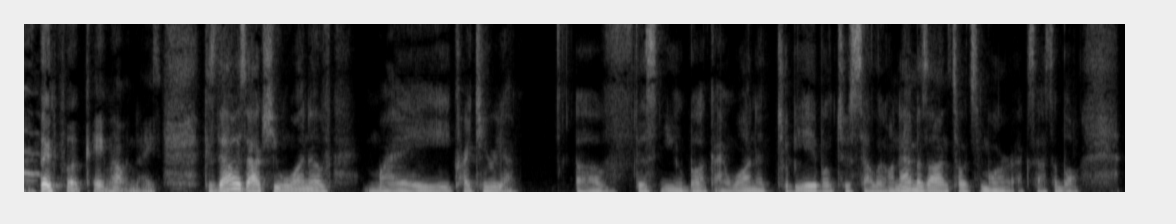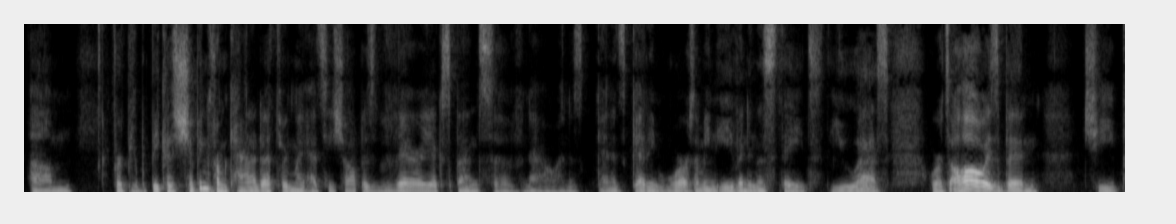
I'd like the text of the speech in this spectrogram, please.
the book came out nice because that was actually one of my criteria of this new book. I wanted to be able to sell it on Amazon so it's more accessible um, for people because shipping from Canada through my Etsy shop is very expensive now and it's, and it's getting worse. I mean, even in the States, the US, where it's always been cheap,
